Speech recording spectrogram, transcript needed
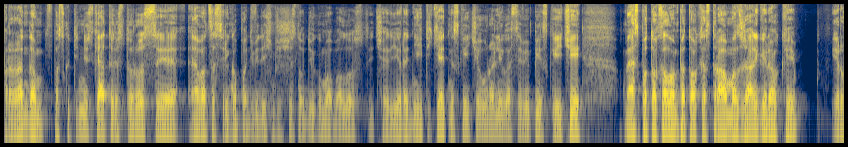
prarandam paskutinius keturis turus, Evansas rinko po 26 naudingumo balus, tai čia yra neįtikėtini skaičiai Eurolygos MVP skaičiai, mes po to kalbam apie tokias traumas žalgirio kaip ir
